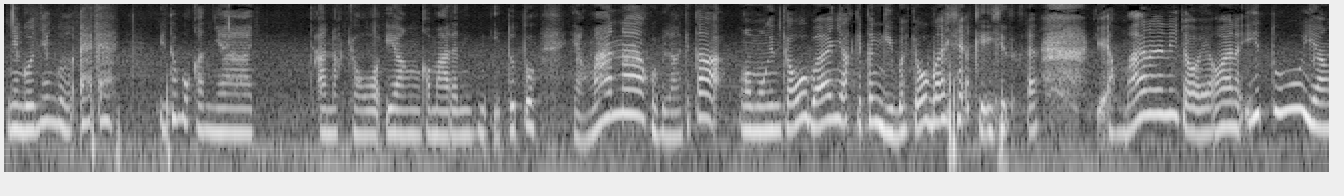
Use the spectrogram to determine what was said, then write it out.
nyenggol-nyenggol eh eh itu bukannya anak cowok yang kemarin itu tuh yang mana? Aku bilang kita ngomongin cowok banyak kita ngibah cowok banyak kayak gitu kan. Yang mana nih cowok? Yang mana? Itu yang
